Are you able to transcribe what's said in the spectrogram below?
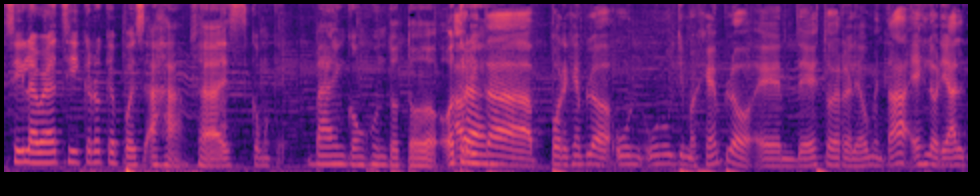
sí, la verdad sí creo que pues, ajá, o sea, es como que va en conjunto todo. Otra... Ahorita, por ejemplo, un, último ejemplo em, de esto de realidad aumentada es L'Oreal.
